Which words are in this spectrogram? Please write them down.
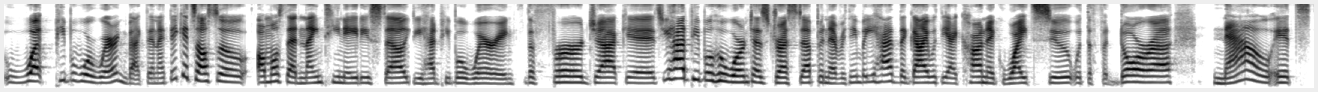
what people were wearing back then. I think it's also almost that 1980s style. You had people wearing the fur jackets. You had people who weren't as dressed up and everything, but you had the guy with the iconic white suit with the fedora. Now it's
